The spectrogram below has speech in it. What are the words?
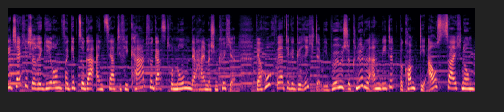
Die tschechische Regierung vergibt sogar ein Zertifikat für Gastronomen der heimischen Küche. Wer hochwertige Gerichte wie böhmische Knödel anbietet, bekommt die Auszeichnung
